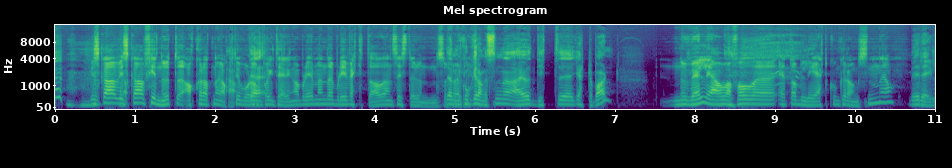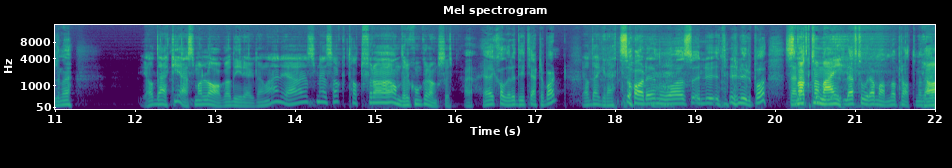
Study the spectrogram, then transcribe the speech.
vi, skal, vi skal finne ut akkurat nøyaktig Ja, hvordan det- poengteringa blir, men det blir vekta den siste runden. Denne konkurransen er jo ditt eh, hjertebarn Nå vel, jeg har i hvert fall eh, etablert konkurransen, ja. med reglene. Ja, Det er ikke jeg som har laga de reglene her. Jeg er som jeg har sagt, tatt fra andre konkurranser. Ja, ja. Jeg kaller det ditt hjertebarn. Ja, det er greit. Så har dere noe å s- lu- dere lurer på. Så Snakk med meg. Leif Tore er mannen å prate med Ja,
